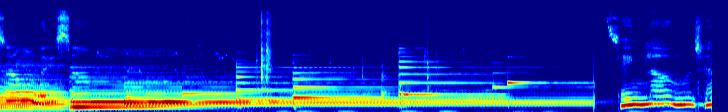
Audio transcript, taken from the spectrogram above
心里深。情路长，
